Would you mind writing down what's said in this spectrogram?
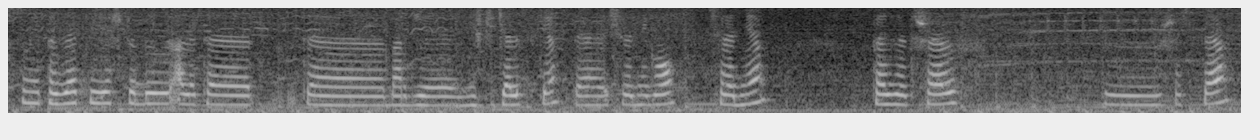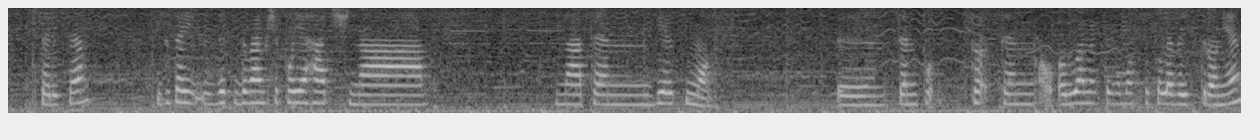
w sumie PZ jeszcze były, ale te, te bardziej niszczycielskie, te średniego, średnie. PZ Shelf 6C, 4C. I tutaj zdecydowałem się pojechać na, na ten wielki most. Yy, Ten, to, ten odłamek tego mostu po lewej stronie.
